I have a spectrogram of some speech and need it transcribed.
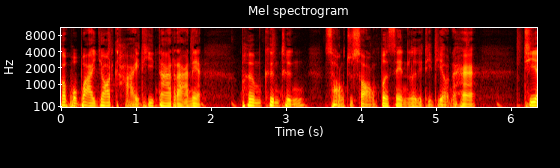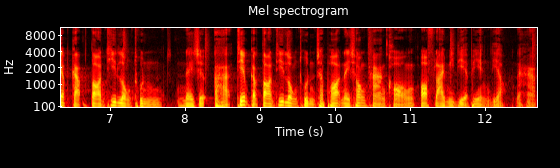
ก็พบว่ายอดขายที่หน้าร้านเนี่ยเพิ่มขึ้นถึง 2.2%เลยทีเดียวนะฮะ เทียบกับตอนที่ลงทุนในเทียบกับตอนที่ลงทุนเฉพาะในช่องทางของ offline media เพียงอย่างเดียวนะครับ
